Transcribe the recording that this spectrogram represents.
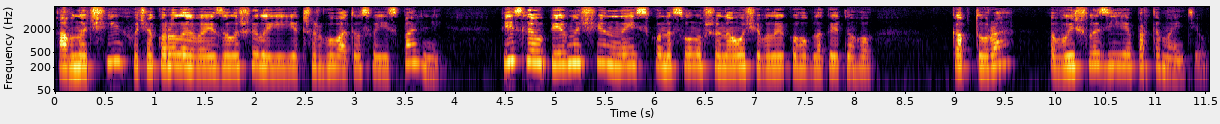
А вночі, хоча королева і залишила її чергувати у своїй спальні, після опівночі, низько насунувши на очі великого блакитного каптура, вийшла з її апартаментів.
